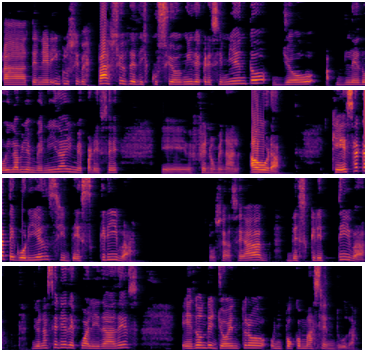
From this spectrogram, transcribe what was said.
a tener inclusive espacios de discusión y de crecimiento, yo le doy la bienvenida y me parece eh, fenomenal. Ahora, que esa categoría en sí describa, o sea, sea descriptiva de una serie de cualidades, es donde yo entro un poco más en duda,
